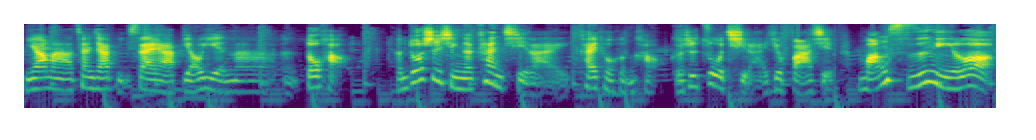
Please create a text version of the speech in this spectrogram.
你要吗？参加比赛啊，表演啊，嗯，都好。很多事情呢，看起来开头很好，可是做起来就发现忙死你了。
